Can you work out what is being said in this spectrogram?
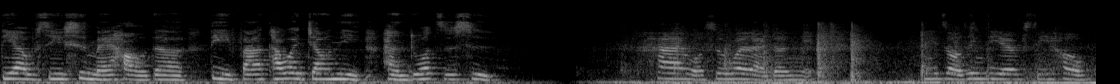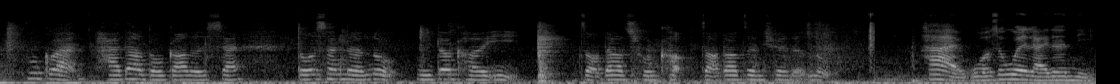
DFC 是美好的地方，它会教你很多知识。嗨，我是未来的你。你走进 DFC 后，不管爬到多高的山，多深的路，你都可以走到出口，找到正确的路。嗨，我是未来的你。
